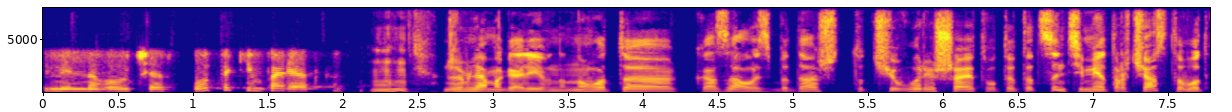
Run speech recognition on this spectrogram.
земельного участка. Вот таким порядком. Угу. Джамиля Магалиевна, ну вот э, казалось бы, да, что чего решает вот этот сантиметр? Часто вот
